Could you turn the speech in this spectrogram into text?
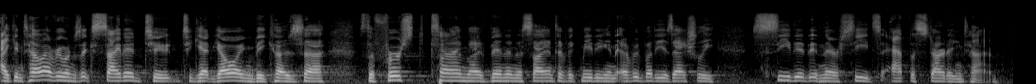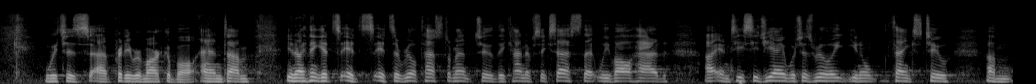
I, can tell everyone's excited to, to get going because uh, it's the first time I've been in a scientific meeting and everybody is actually seated in their seats at the starting time which is uh, pretty remarkable. And um, you know, I think it's it's it's a real testament to the kind of success that we've all had uh, in TCGA, which is really you know thanks to um,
